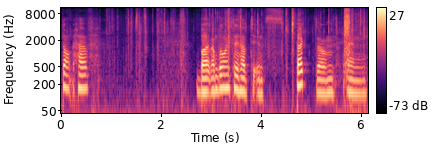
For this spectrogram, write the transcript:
don't have. But I'm going to have to inspect them and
